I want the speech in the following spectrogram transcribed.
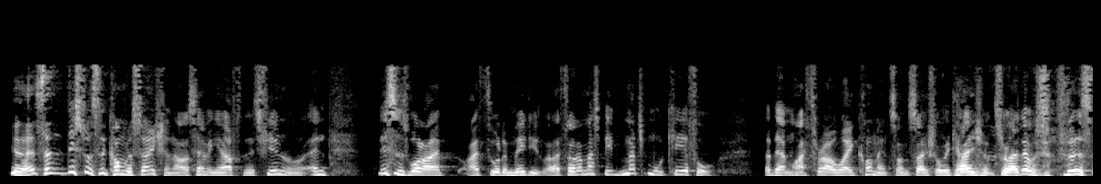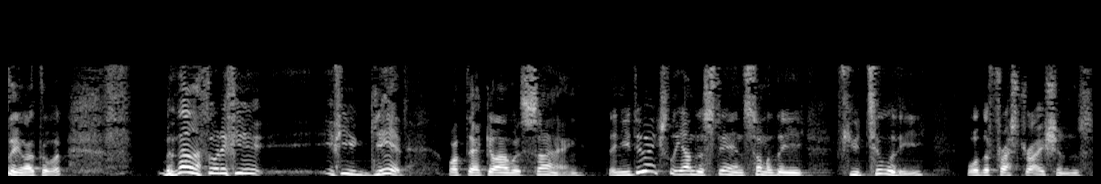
You know, so this was the conversation I was having after this funeral. And this is what I, I thought immediately. I thought I must be much more careful about my throwaway comments on social occasions, right? That was the first thing I thought. But then I thought if you, if you get what that guy was saying, then you do actually understand some of the futility or the frustrations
